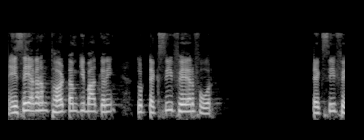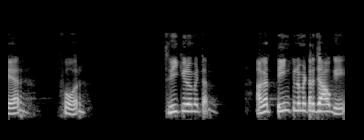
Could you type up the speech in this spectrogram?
ऐसे ही अगर हम थर्ड टर्म की बात करें तो taxi fare for taxi fare for three kilometre अगर तीन किलोमीटर जाओगे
